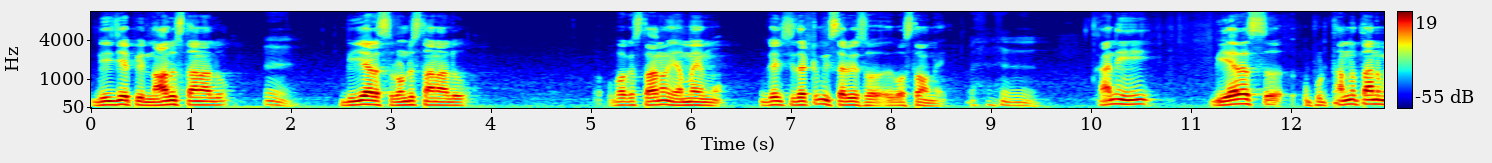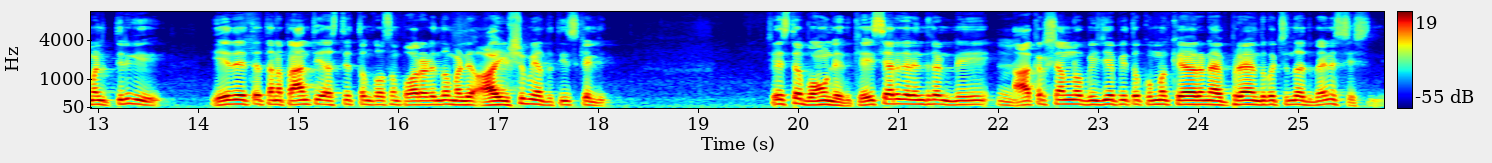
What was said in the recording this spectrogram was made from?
బీజేపీ నాలుగు స్థానాలు బీఆర్ఎస్ రెండు స్థానాలు ఒక స్థానం ఎంఐఎం. గెలిచేటట్టు మీకు సర్వీస్ వస్తూ ఉన్నాయి. కానీ బీఆర్ఎస్ ఇప్పుడు తను తాను మళ్ళీ తిరిగి ఏదైతే తన ప్రాంతీయ అస్తిత్వం కోసం పోరాడిందో మళ్ళీ ఆ ఇష్యూ మీద తీసుకెళ్ళి చేస్తే బాగుండేది. కేసీఆర్ గారు ఎందుకంటే ఆకర్షణలో బీజేపీతో కుమ్మక్కారనే అభిప్రాయం ఎందుకు వచ్చిందో అది మైనస్ చేసింది.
